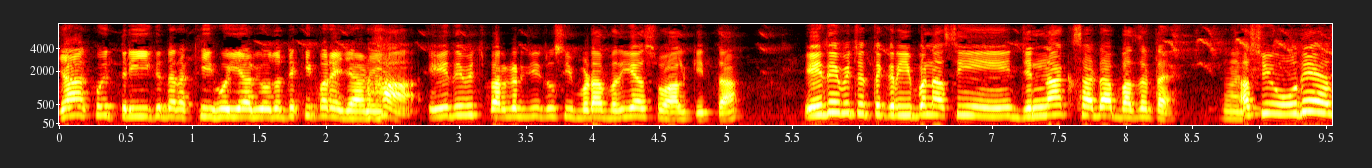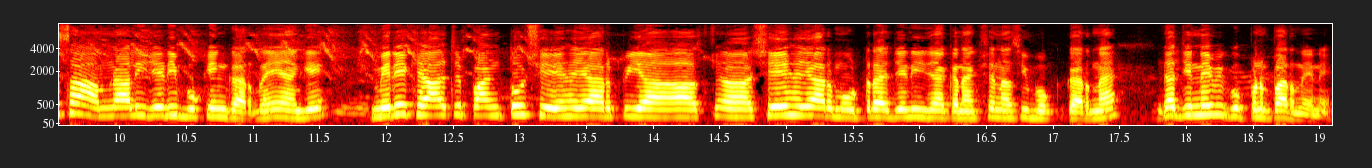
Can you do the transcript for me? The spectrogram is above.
ਜਾਂ ਕੋਈ ਤਰੀਕ ਦਾ ਰੱਖੀ ਹੋਈ ਆ ਵੀ ਉਦੋਂ ਤੱਕ ਹੀ ਭਰੇ ਜਾਣੇ? ਹਾਂ ਇਹਦੇ ਵਿੱਚ ਪ੍ਰਗਟ ਜੀ ਤੁਸੀਂ ਬੜਾ ਵਧੀਆ ਸਵਾਲ ਕੀਤਾ। ਇਹਦੇ ਵਿੱਚ ਤਕਰੀਬਨ ਅਸੀਂ ਜਿੰਨਾ ਕੁ ਸਾਡਾ ਬਜਟ ਹੈ ਅਸੀਂ ਉਹਦੇ ਹਿਸਾਬ ਨਾਲ ਹੀ ਜਿਹੜੀ ਬੁਕਿੰਗ ਕਰ ਰਹੇ ਹਾਂਗੇ। ਮੇਰੇ ਖਿਆਲ ਚ 5 ਤੋਂ 6000 ਰੁਪਿਆ 6000 ਮੋਟਰ ਹੈ ਜਿਹੜੀ ਜਾਂ ਕਨੈਕਸ਼ਨ ਅਸੀਂ ਬੁੱਕ ਕਰਨਾ ਹੈ ਜਾਂ ਜਿੰਨੇ ਵੀ ਕੂਪਨ ਭਰਨੇ ਨੇ।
